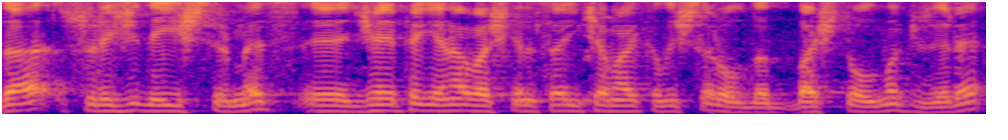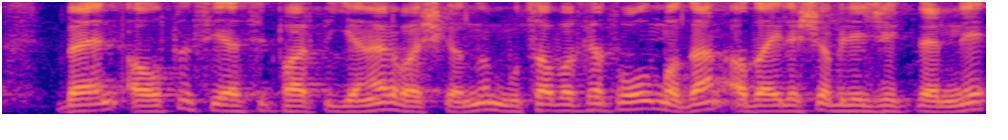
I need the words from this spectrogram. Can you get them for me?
da süreci değiştirmez. E, CHP Genel Başkanı Sayın Kemal Kılıçdaroğlu da başta olmak üzere ben 6 siyasi parti genel başkanının mutabakat olmadan adaylaşabileceklerini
